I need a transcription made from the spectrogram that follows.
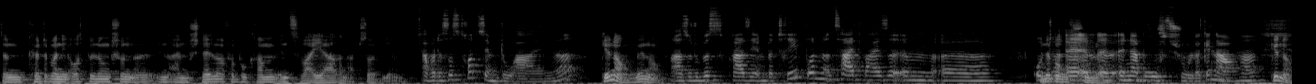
Dann könnte man die Ausbildung schon äh, in einem Schnellläuferprogramm in zwei Jahren absolvieren. Aber das ist trotzdem dual, ne? Genau, genau. Also du bist quasi im Betrieb und zeitweise im äh unter, in, der äh, äh, in, der Berufsschule, genau. Ha? Genau.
